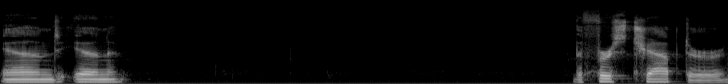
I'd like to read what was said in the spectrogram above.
and in the first chapter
